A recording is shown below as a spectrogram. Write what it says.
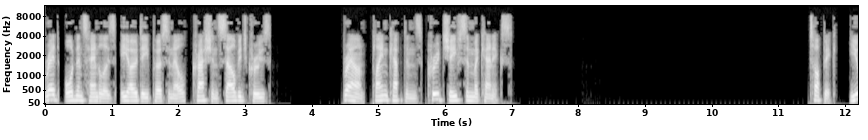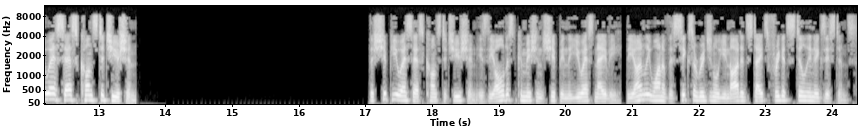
Red, ordnance handlers, EOD personnel, crash and salvage crews Brown, plane captains crew chiefs and mechanics. USS Constitution The ship USS Constitution is the oldest commissioned ship in the U.S. Navy, the only one of the six original United States frigates still in existence.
